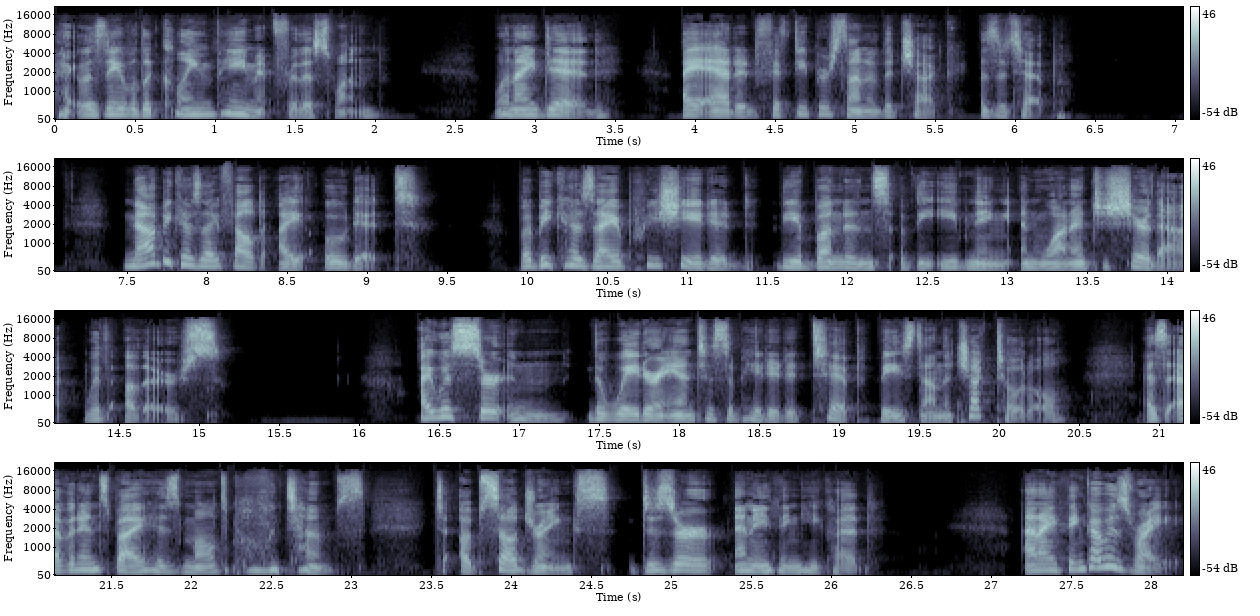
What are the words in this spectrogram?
I was able to claim payment for this one. When I did, I added 50% of the check as a tip. Not because I felt I owed it, but because I appreciated the abundance of the evening and wanted to share that with others. I was certain the waiter anticipated a tip based on the check total, as evidenced by his multiple attempts to upsell drinks, dessert, anything he could. And I think I was right,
